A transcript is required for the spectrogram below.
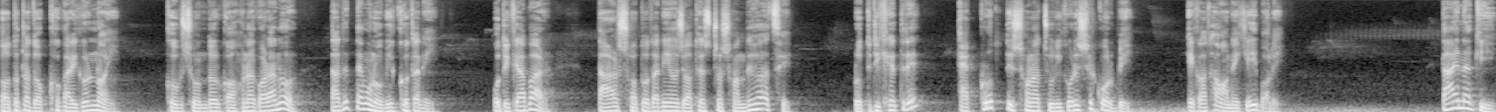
ততটা দক্ষ কারিগর নয়। খুব সুন্দর গহনা গড়ানোর তাদের তেমন অভিজ্ঞতা নেই। ওদিকে আবার তার সততা নিয়েও যথেষ্ট সন্দেহ আছে। প্রতিটি ক্ষেত্রে একরত্তি সোনা চুরি করে সে করবেই। কথা অনেকেই বলে। তাই নাকি?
